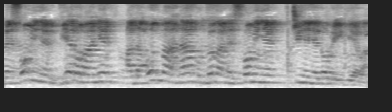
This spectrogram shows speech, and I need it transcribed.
ne spominje vjerovanje, a da odmah nakon toga ne spominje činjenje dobrih dijela.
